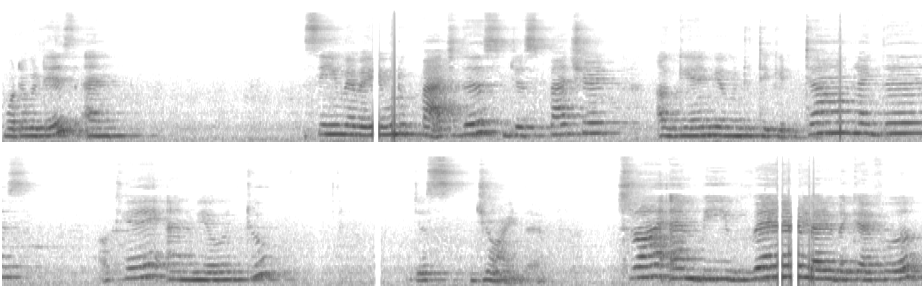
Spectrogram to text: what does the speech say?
whatever it is and same way we're going to patch this. Just patch it. Again we are going to take it down like this. Okay? And we are going to just join them. Try and be very very be careful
